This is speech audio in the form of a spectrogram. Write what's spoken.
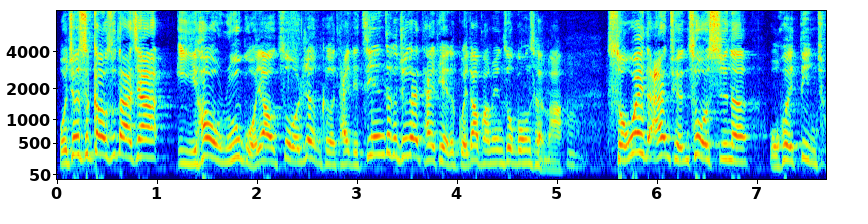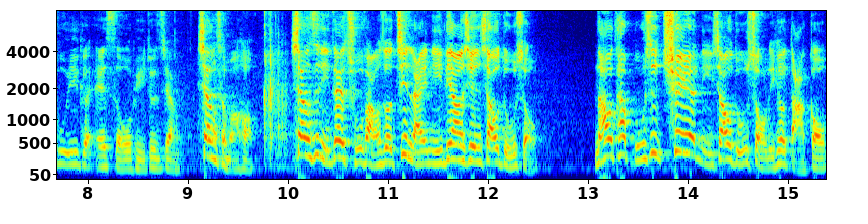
我就是告诉大家，以后如果要做任何台铁，今天这个就在台铁的轨道旁边做工程嘛。所谓的安全措施呢，我会定出一个 SOP，就是这样。像什么哈？像是你在厨房的时候进来，你一定要先消毒手，然后他不是确认你消毒手了以后打勾。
